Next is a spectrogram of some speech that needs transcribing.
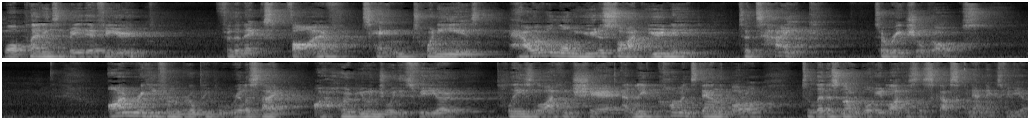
while planning to be there for you for the next 5, 10, 20 years, however long you decide you need to take to reach your goals. I'm Ricky from Real People Real Estate. I hope you enjoyed this video. Please like and share and leave comments down the bottom to let us know what you'd like us to discuss in our next video.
